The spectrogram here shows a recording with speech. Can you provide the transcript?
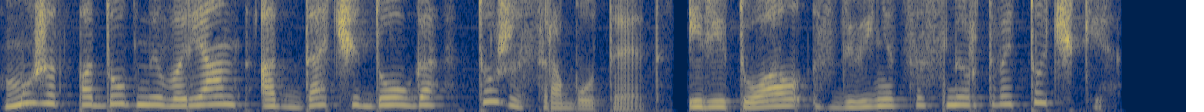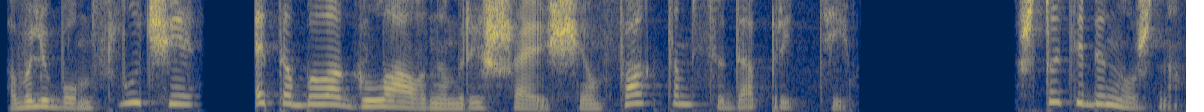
может, подобный вариант отдачи долга тоже сработает, и ритуал сдвинется с мертвой точки. В любом случае, это было главным решающим фактом сюда прийти. Что тебе нужно?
